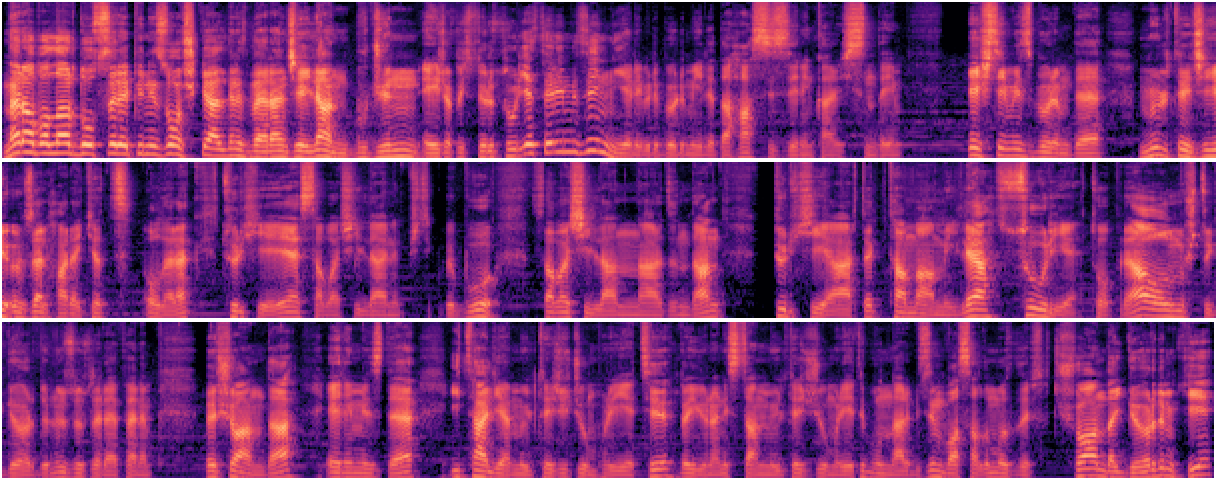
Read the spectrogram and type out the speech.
Merhabalar dostlar hepiniz hoş geldiniz. Beren Ceylan. Bugün Age of History Suriye serimizin yeni bir bölümüyle daha sizlerin karşısındayım. Geçtiğimiz bölümde mülteci özel harekat olarak Türkiye'ye savaş ilan etmiştik ve bu savaş ilanının ardından Türkiye artık tamamıyla Suriye toprağı olmuştu gördüğünüz üzere efendim. Ve şu anda elimizde İtalya Mülteci Cumhuriyeti ve Yunanistan Mülteci Cumhuriyeti bunlar bizim vasalımızdır. Şu anda gördüm ki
